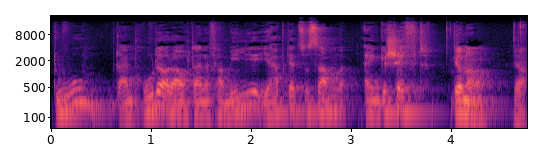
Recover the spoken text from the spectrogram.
du, dein Bruder oder auch deine Familie, ihr habt ja zusammen ein Geschäft. Genau, ja.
